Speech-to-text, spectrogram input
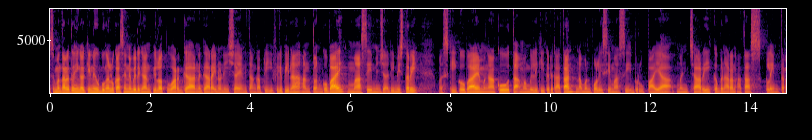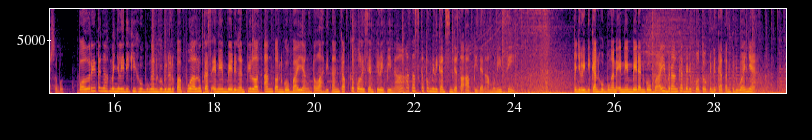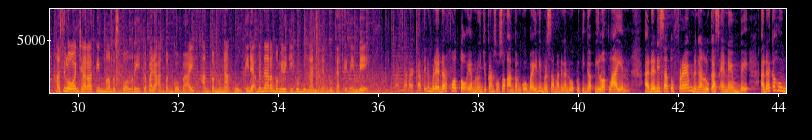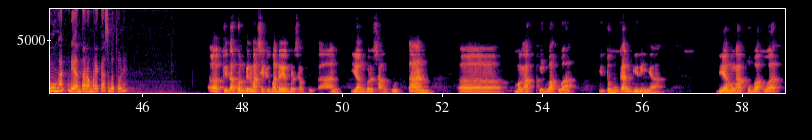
Ya, sementara itu hingga kini hubungan Lukas NMB dengan pilot warga negara Indonesia yang ditangkap di Filipina, Anton Gobay, masih menjadi misteri. Meski Gobay mengaku tak memiliki kedekatan, namun polisi masih berupaya mencari kebenaran atas klaim tersebut. Polri tengah menyelidiki hubungan Gubernur Papua Lukas NMB dengan pilot Anton Gobay yang telah ditangkap kepolisian Filipina atas kepemilikan senjata api dan amunisi. Penyelidikan hubungan NMB dan Gobay berangkat dari foto kedekatan keduanya. Hasil wawancara tim Mabes Polri kepada Anton Gobay, Anton mengaku tidak benar memiliki hubungan dengan Lukas NMB masyarakat. Ini beredar foto yang menunjukkan sosok Anton Gobay ini bersama dengan 23 pilot lain. Ada di satu frame dengan Lukas NMB. Adakah hubungan di antara mereka sebetulnya? Uh, kita konfirmasi kepada yang bersangkutan. Yang bersangkutan uh, mengakui bahwa itu bukan dirinya. Dia mengaku bahwa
